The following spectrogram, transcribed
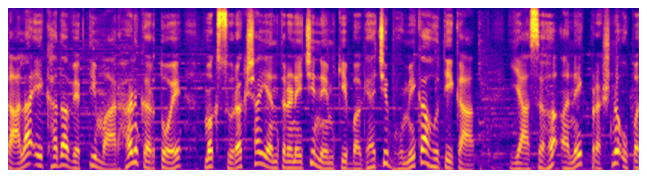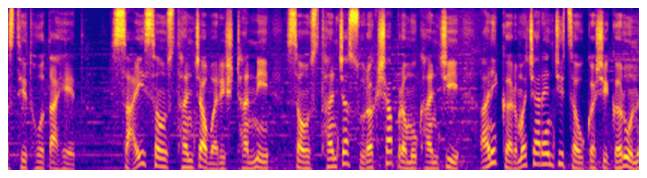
काला एखादा व्यक्ती मारहाण करतोय मग सुरक्षा यंत्रणेची नेमकी बघ्याची भूमिका होती का? यासह अनेक प्रश्न उपस्थित होत आहेत. साई संस्थांच्या वरिष्ठांनी संस्थांच्या सुरक्षा प्रमुखांची आणि कर्मचाऱ्यांची चौकशी करून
